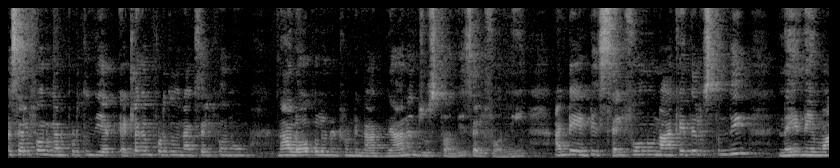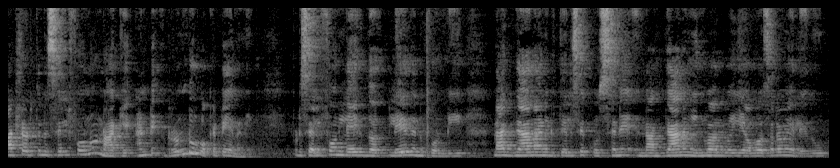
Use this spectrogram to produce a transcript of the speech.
ఆ సెల్ ఫోన్ కనపడుతుంది ఎట్లా కనపడుతుంది నాకు సెల్ ఫోను నా లోపల ఉన్నటువంటి నా జ్ఞానం చూస్తోంది సెల్ ఫోన్ని అంటే ఏంటి? సెల్ ఫోను నాకే తెలుస్తుంది. నేను నేను మాట్లాడుతున్న సెల్ ఫోను నాకే. అంటే రెండు ఒకటేనని. ఇప్పుడు సెల్ ఫోన్ లేదు లేదనుకోండి నా జ్ఞానానికి తెలిసే క్వశ్చనే నా జ్ఞానం ఇన్వాల్వ్ అయ్యే అవసరమే లేదు.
